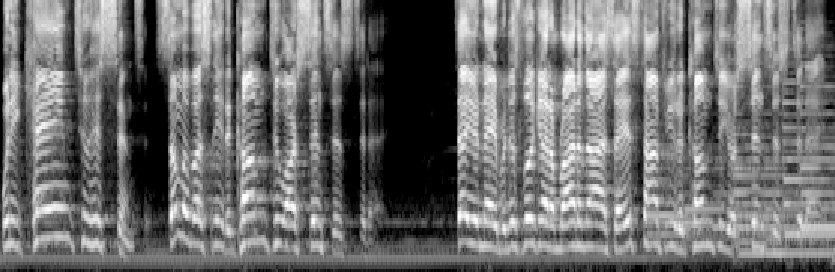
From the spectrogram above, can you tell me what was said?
When he came to his senses, some of us need to come to our senses today. Tell your neighbor, just look at him right in the eye and say, It's time for you to come to your senses today.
